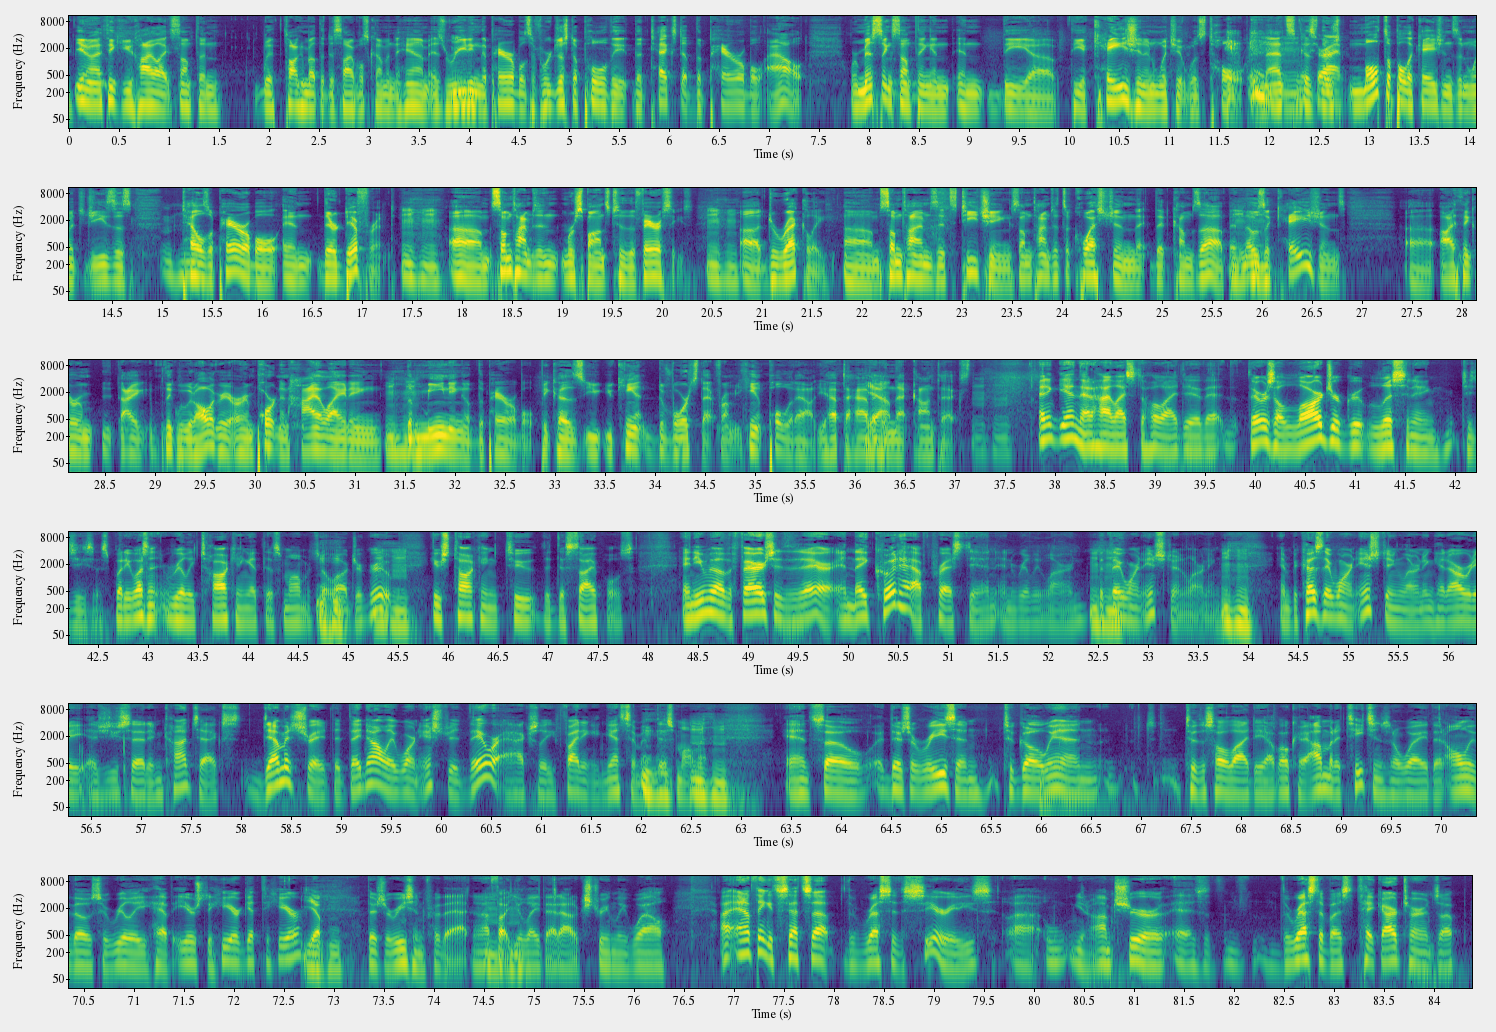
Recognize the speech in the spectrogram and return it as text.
You know, I think you highlight something with talking about the disciples coming to him is reading the parables. If we're just to pull the, the text of the parable out, we're missing something in in the uh, the occasion in which it was told, and that's because That's there's multiple occasions in which Jesus tells a parable, and they're different. Um, sometimes in response to the Pharisees uh, directly. Um, sometimes it's teaching. Sometimes it's a question that, that comes up, and those occasions uh, I think are I think we would all agree are important in highlighting mm-hmm. the meaning of the parable because you, you can't divorce that from you can't pull it out you have to have Yeah. it in that context. Mm-hmm. And again, that highlights the whole idea that there was a larger group listening to Jesus, but he wasn't really talking at this moment to a mm-hmm. larger group. He was talking to the disciples. And even though the Pharisees are there, and they could have pressed in and really learned, but they weren't interested in learning. And because they weren't interested in learning, had already, as you said in context, demonstrated that they not only weren't interested, they were actually fighting against him at this mm-hmm. moment. Mm-hmm. And so there's a reason to go in t- to this whole idea of okay, I'm going to teach in a way that only those who really have ears to hear get to hear. Yep. Mm-hmm. There's a reason for that, and I thought you laid that out extremely well. I, and I think it sets up the rest of the series. Uh, you know, I'm sure as the rest of us take our turns up,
